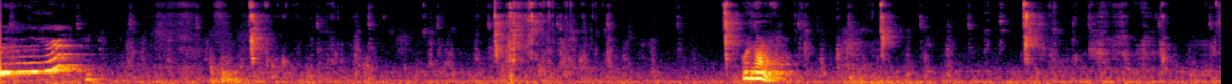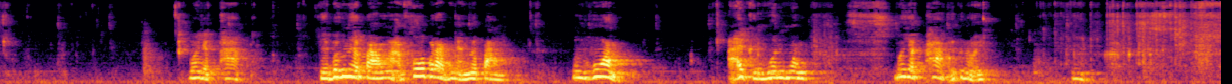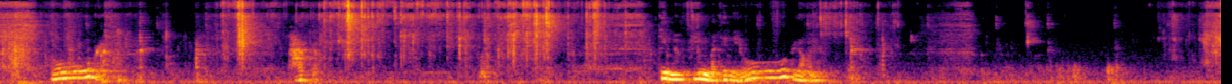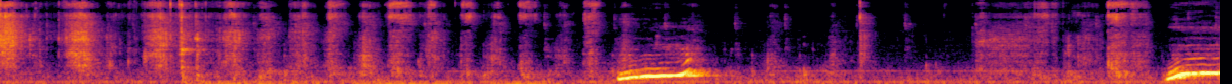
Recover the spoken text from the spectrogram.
พี่น้อง ว่าอยากพากเดี๋ยวเบิ้งเนื้อปลาหาโซ่ปลาเป็นอย่างเนื้อปลามันห้วนอายขึ้นห้วนห้วนว่าอยากพากเลยพี่หน่อยโอ้พักกินน้ำจิ้มมาทีนี้โอ้พี่หน่อยอืม อืม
